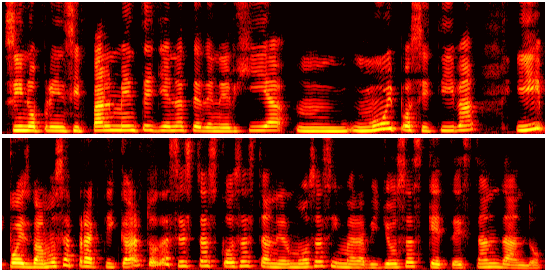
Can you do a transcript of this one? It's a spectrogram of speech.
sino principalmente llénate de energía mm, muy positiva y pues vamos a practicar todas estas cosas tan hermosas y maravillosas que te están dando.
